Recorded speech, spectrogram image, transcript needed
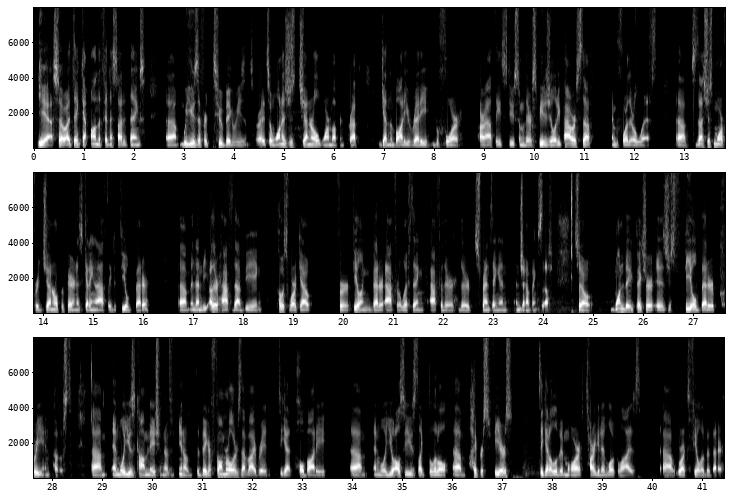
Yeah. So I think on the fitness side of things, uh, we use it for two big reasons, right? So one is just general warm up and prep, getting the body ready before our athletes do some of their speed, agility, power stuff, and before their lift. Uh, so that's just more for general preparedness, getting an athlete to feel better. Um, and then the other half of that being post workout for feeling better after lifting, after their their sprinting and, and jumping stuff. So one big picture is just feel better pre and post. Um, and we'll use a combination of, you know, the bigger foam rollers that vibrate to get whole body. Um, and we'll you also use like the little um, hyperspheres to get a little bit more targeted, localized uh, work to feel a little bit better.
